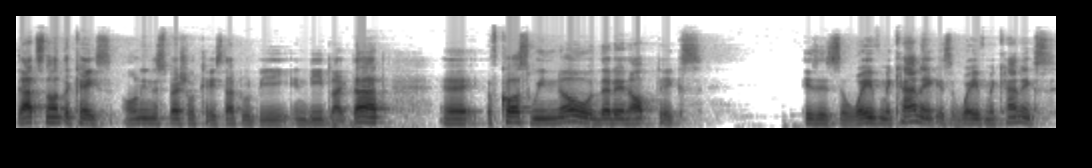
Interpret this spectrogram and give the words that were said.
that's not the case. Only in a special case that would be indeed like that. Uh, of course, we know that in optics, it is a wave mechanic, it's a wave mechanics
